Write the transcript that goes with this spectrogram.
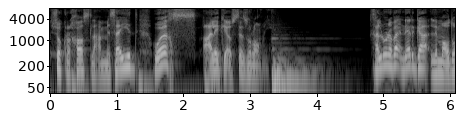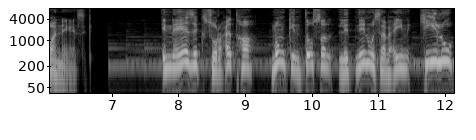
شكر خاص لعم سيد واخص عليك يا أستاذ رامي. خلونا بقى نرجع لموضوع النيازك. النيازك سرعتها ممكن توصل ل 72 كيلو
